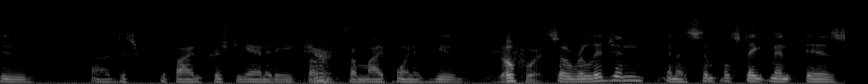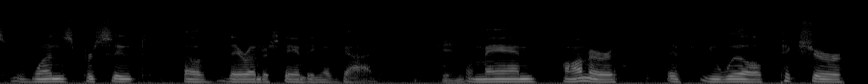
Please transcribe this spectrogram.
to uh, dis- define Christianity from Sure. from my point of view. Go for it. So, religion, in a simple statement, is one's pursuit of their understanding of God. Okay. A man on earth, if you will, picture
